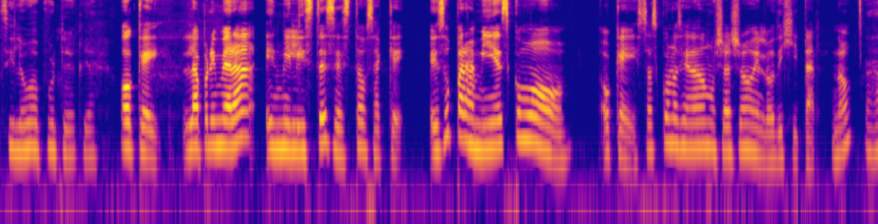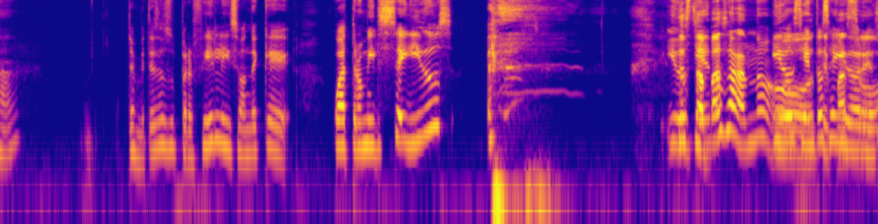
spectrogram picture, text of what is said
Sí, lo voy a poner ya. Ok, la primera en mi lista es esta. O sea que eso para mí es como. Ok, estás conociendo a un muchacho en lo digital, ¿no? Ajá. Te metes a su perfil y son de que. Cuatro mil seguidos. y ¿Te está 200 pasando? y o 200 te pasó, seguidores.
